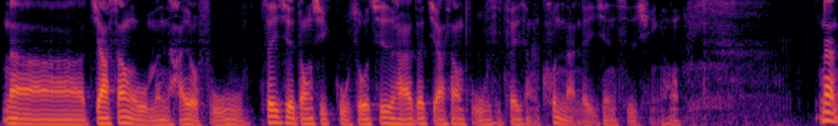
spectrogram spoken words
那加上我们还有服务这些东西，古着其实还要再加上服务是非常困难的一件事情哈。那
